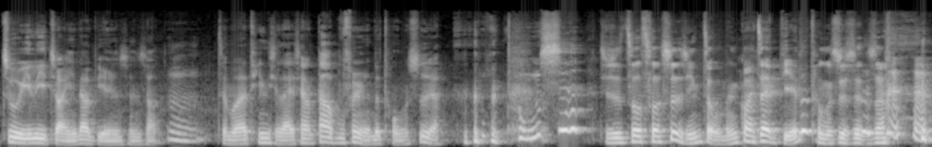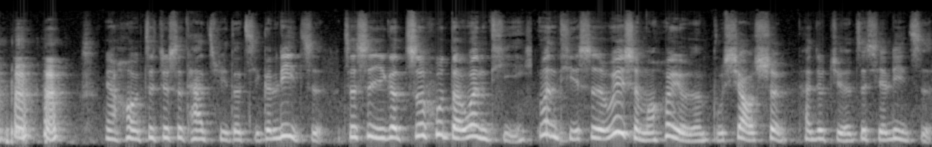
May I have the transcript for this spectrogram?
注意力转移到别人身上。嗯，怎么听起来像大部分人的同事啊？同事。就是做错事情总能怪在别的同事身上。然后这就是他举的几个例子，这是一个知乎的问题，问题是为什么会有人不孝顺？他就举了这些例子，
